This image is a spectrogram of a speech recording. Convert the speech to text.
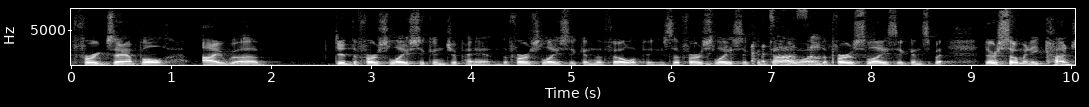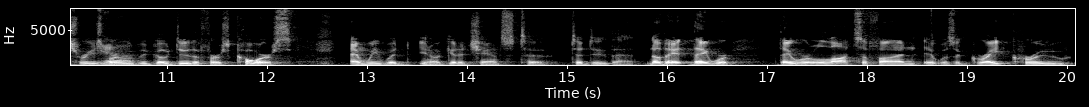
for example, I uh, did the first LASIK in Japan, the first LASIK in the Philippines, the first LASIK in Taiwan, awesome. the first LASIK in Spain. There's so many countries yeah. where we would go do the first course, and we would, you know, get a chance to to do that. No, they they were they were lots of fun. It was a great crew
